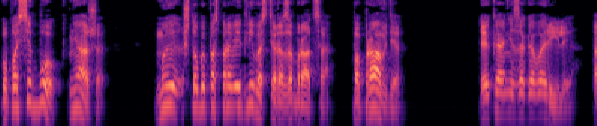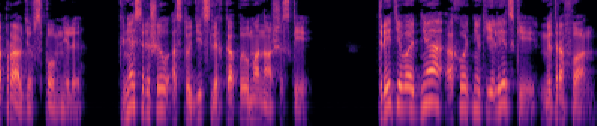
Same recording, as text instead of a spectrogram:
Упаси бог, княже. Мы, чтобы по справедливости разобраться, по правде. Эко они заговорили, о правде вспомнили. Князь решил остудить слегка пыл монашеский. Третьего дня охотник Елецкий, Митрофан,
